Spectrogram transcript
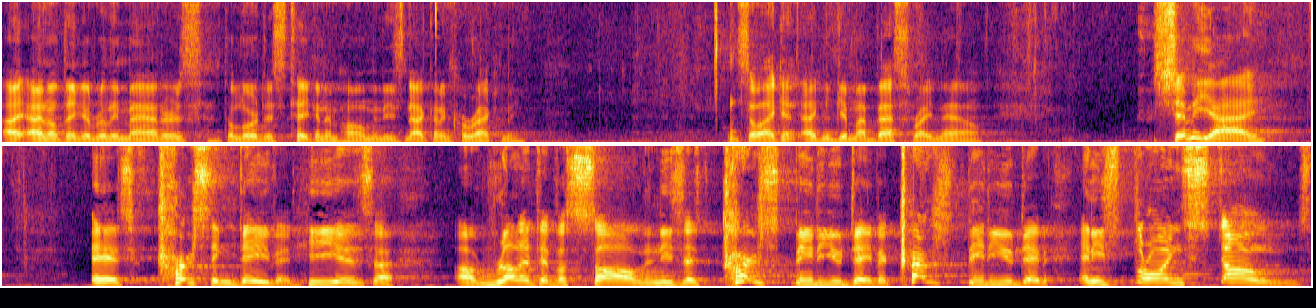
I, I don't think it really matters. The Lord has taken him home, and he's not going to correct me. And So I can, I can give my best right now. Shimei is cursing David. He is a a relative of Saul, and he says, Cursed be to you, David, cursed be to you, David. And he's throwing stones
